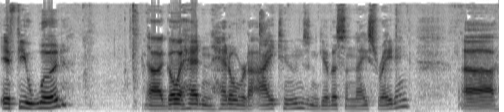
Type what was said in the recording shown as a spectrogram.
if you would, uh, go ahead and head over to iTunes and give us a nice rating. Uh,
